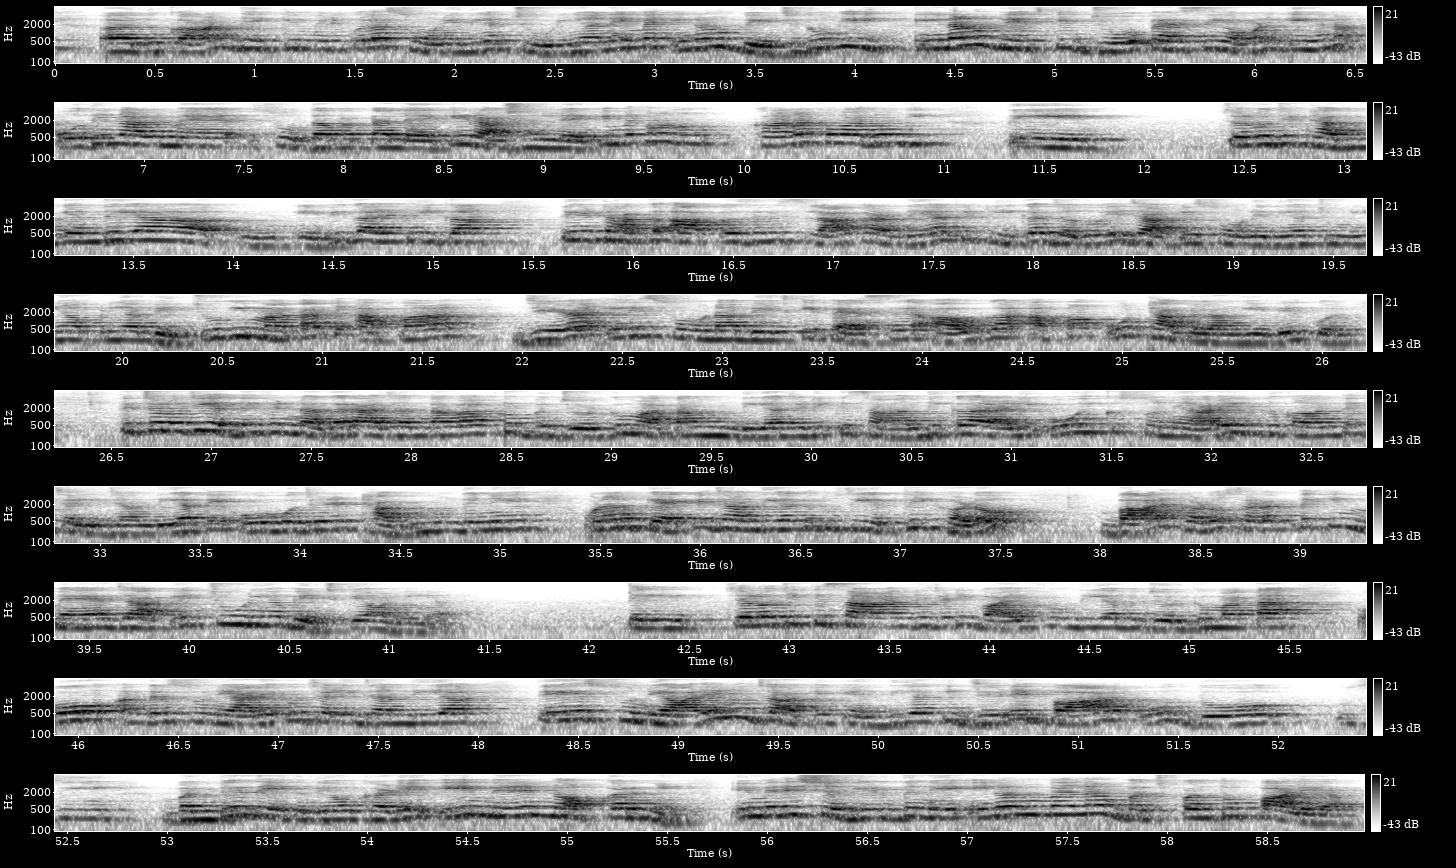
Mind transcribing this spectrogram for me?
ਦੁਕਾਨ ਦੇਖ ਕੇ ਮੇਰੇ ਕੋਲ ਆ ਸੋਨੇ ਦੀਆਂ ਚੂੜੀਆਂ ਨੇ, ਮੈਂ ਇਹਨਾਂ ਨੂੰ ਵੇਚ ਦੂੰਗੀ। ਇਹਨਾਂ ਨੂੰ ਵੇਚ ਕੇ ਜੋ ਪੈਸੇ ਆਉਣਗੇ, ਹਨਾ, ਉਹਦੇ ਨਾਲ ਮੈਂ ਸੌਦਾ ਪੱਤਾ ਲੈ ਕੇ, ਰਾਸ਼ਨ ਲੈ ਕੇ, ਮੈਂ ਤੁਹਾਨੂੰ ਖਾਣਾ ਖਵਾ ਦੂੰਗੀ। ਤੇ ਚਲੋ ਜੀ ਠੱਗ ਕਹਿੰਦੇ ਆ, ਇਹ ਵੀ ਗੱਲ ਠੀਕ ਆ। ਤੇ ਠੱਗ ਆਪਸ ਦੇ ਵਿੱਚ ਸਲਾਹ ਕਰਦੇ ਆ ਕਿ ਠੀਕ ਆ, ਜਦੋਂ ਇਹ ਜਾ ਕੇ ਸੋਨੇ ਦੀਆਂ ਚੂੜੀਆਂ ਆਪਣੀਆਂ ਵੇਚੂਗੀ ਮਾਤਾ ਤੇ ਆਪਾਂ ਜਿਹੜਾ ਇਹ ਸੋਨਾ ਵੇਚ ਕੇ ਪੈਸੇ ਆਊਗਾ, ਆਪਾਂ ਉਹ ਠੱਗ ਲਾਂਗੇ ਇਹਦੇ ਤੇ ਚਲੋ ਜੀ, ਏਦਾਂ ਹੀ ਫਿਰ ਨਗਰ ਆ ਜਾਂਦਾ ਵਾ ਕਿ ਬਜ਼ੁਰਗ ਮਾਤਾ ਹੁੰਦੀ ਆ, ਜਿਹੜੀ ਕਿਸਾਨ ਦੀ ਘਰ ਵਾਲੀ, ਉਹ ਇੱਕ ਸੁਨਿਆਰੇ ਦੀ ਦੁਕਾਨ ਤੇ ਚਲੀ ਜਾਂਦੀ ਆ ਤੇ ਉਹ ਜਿਹੜੇ ਠੱਗ ਹੁੰਦੇ ਨੇ, ਉਹਨਾਂ ਨੂੰ ਕਹਿ ਕੇ ਜਾਂਦੀ ਆ ਕਿ ਤੁਸੀਂ ਇੱਥੇ ਹੀ ਖੜੋ, ਬਾਹਰ ਖੜੋ ਸੜਕ ਤੇ ਕਿ ਮੈਂ ਜਾ ਕੇ ਚੂੜੀਆਂ ਵੇਚ ਕੇ ਆਉਣੀ ਆ। ਤੇ ਚਲੋ ਜੀ, ਕਿਸਾਨ ਦੀ ਜਿਹੜੀ ਵਾਈਫ ਹੁੰਦੀ ਆ, ਬਜ਼ੁਰਗ ਮਾਤਾ, ਉਹ ਅੰਦਰ ਸੁਨਿਆਰੇ ਕੋ ਚਲੀ ਜਾਂਦੀ ਆ ਤੇ ਸੁਨਿਆਰੇ ਨੂੰ ਜਾ ਕੇ ਕਹਿੰਦੀ ਆ ਕਿ ਜਿਹੜੇ ਬਾਹਰ ਉਹ ਦੋ ਤੁਸੀਂ ਬੰਦੇ ਦੇਖਦੇ ਹੋ ਖੜੇ, ਇਹ ਮੇਰੇ ਨੌਕਰ ਨੇ, ਇਹ ਮੇਰੇ ਸ਼ਾਗਿਰਦ ਨੇ, ਇਹਨਾਂ ਨੂੰ ਮੈਂ ਨਾ ਬਚਪਨ ਤੋਂ ਪਾਲਿਆ।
